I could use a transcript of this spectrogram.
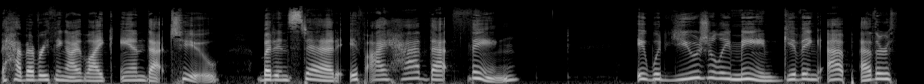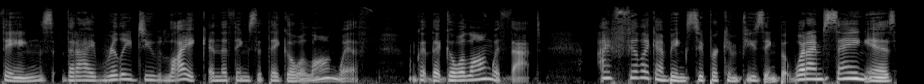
to have everything I like and that too, but instead, if I had that thing, it would usually mean giving up other things that I really do like and the things that they go along with, okay, that go along with that. I feel like I'm being super confusing, but what I'm saying is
